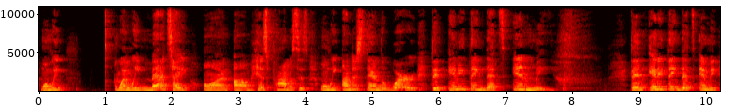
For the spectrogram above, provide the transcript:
when we when we meditate on um, his promises, when we understand the word, then anything that's in me, then anything that's in me,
